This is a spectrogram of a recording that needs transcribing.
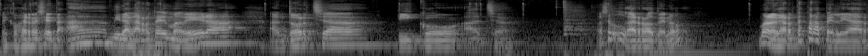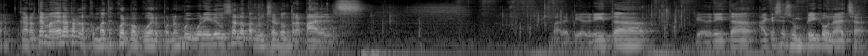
Escoger receta. Ah, mira, garrote de madera, antorcha, pico, hacha. Va a ser un garrote, ¿no? Bueno, el garrote es para pelear. Garrote de madera para los combates cuerpo a cuerpo. No es muy buena idea usarlo para luchar contra pals. Vale, piedrita, piedrita. Hay que hacerse un pico, un hacha.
